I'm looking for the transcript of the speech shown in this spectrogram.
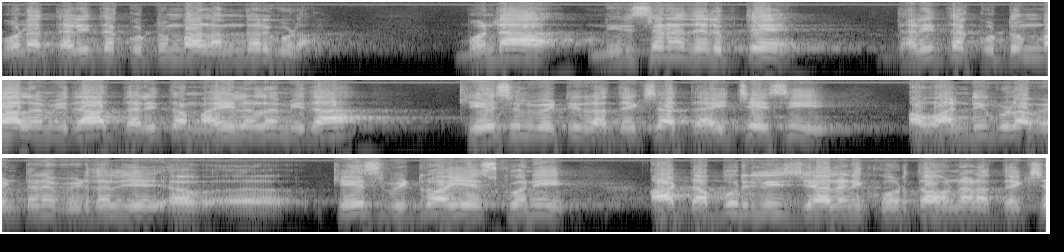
మొన్న దళిత కుటుంబాలందరూ కూడా మొన్న నిరసన తెలిపితే దళిత కుటుంబాల మీద దళిత మహిళల మీద కేసులు పెట్టిరు అధ్యక్ష. దయచేసి అవన్నీ కూడా వెంటనే విడుదల కేసు విత్డ్రా చేసుకొని ఆ డబ్బు రిలీజ్ చేయాలని కోరుతా ఉన్నాను అధ్యక్ష.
